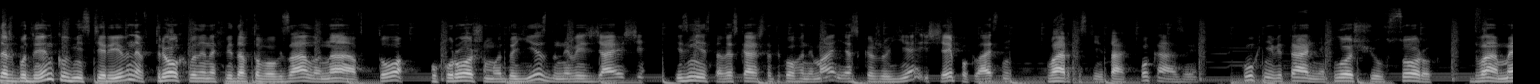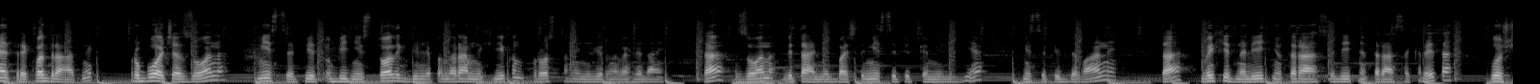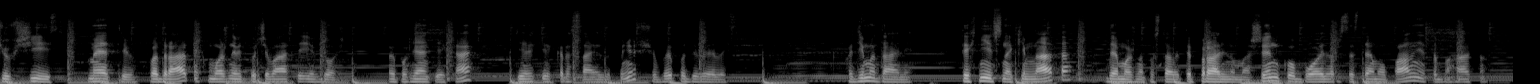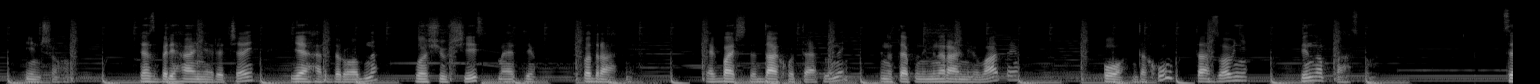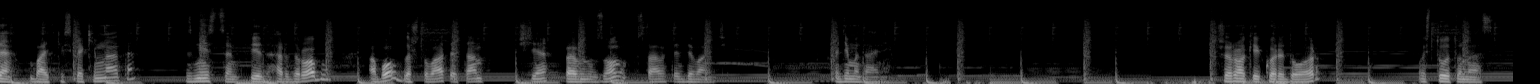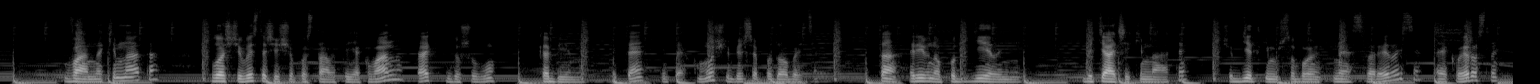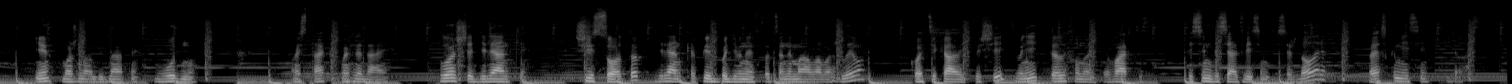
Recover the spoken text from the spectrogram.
Теж будинку в місті Рівне в трьох хвилинах від автовокзалу на авто по хорошому доїзду, не виїжджаючи із міста. Ви скажете, такого немає. Я скажу, є і ще й по класній вартості. Так, показую. Кухня вітальня площею в 42 метри квадратних, робоча зона, місце під обідній столик біля панорамних вікон просто неймовірно виглядає. Та зона вітальні. Як бачите, місце під камін є, місце під дивани та вихід на літню терасу. Літня тераса крита, площею в 6 метрів квадратних можна відпочивати і в дощ. Ви погляньте, яка тільки краса. Я зупинюсь, щоб ви подивилися. Ходімо далі. Технічна кімната, де можна поставити пральну машинку, бойлер, систему опалення та багато іншого. Для зберігання речей є гардеробна площею в 6 метрів квадратних. Як бачите, дах утеплений, він утеплений мінеральною ватою по даху та зовні пінопластом. Це батьківська кімната з місцем під гардеробну або облаштувати там ще певну зону, поставити диванчик. Ходімо далі. Широкий коридор. Ось тут у нас ванна кімната. Площі вистачить, щоб поставити як ванну, так і душову кабіну. І те, і те, кому що більше подобається. Та рівно поділені дитячі кімнати, щоб дітки між собою не сварилися, а як виросли, і можна об'єднати в одну. Ось так виглядає. Площа ділянки 6 соток. Ділянка під будівництво це немало важливо. Кого цікавить, пишіть, дзвоніть, телефонуйте. Вартість 88 тисяч доларів без комісії для вас.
